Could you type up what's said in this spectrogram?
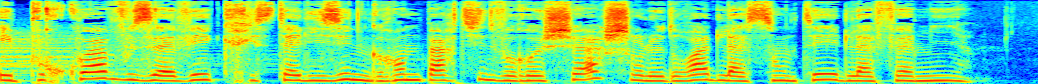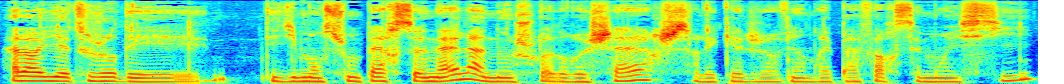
Et pourquoi vous avez cristallisé une grande partie de vos recherches sur le droit de la santé et de la famille? Alors, il y a toujours des, dimensions personnelles à nos choix de recherche, sur lesquelles je ne reviendrai pas forcément ici,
